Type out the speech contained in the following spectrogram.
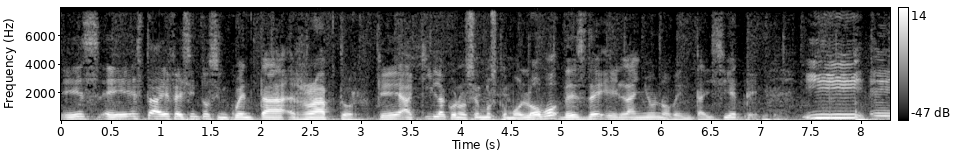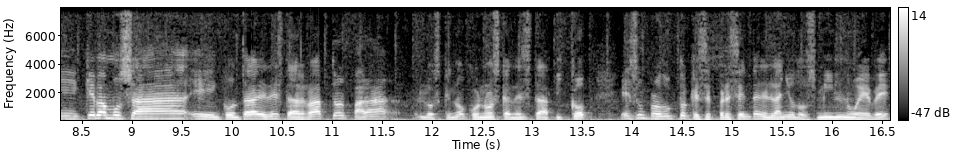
es eh, esta F-150 Raptor, que aquí la conocemos como Lobo desde el año 97. ¿Y eh, qué vamos a eh, encontrar en esta Raptor? Para los que no conozcan esta pickup, es un producto que se presenta en el año 2009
